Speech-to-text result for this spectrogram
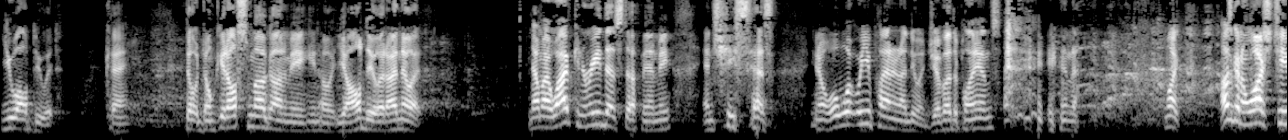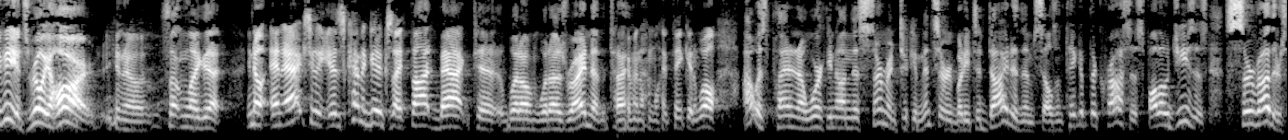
You all do it, okay? Don't, don't get all smug on me. You know, you all do it. I know it. Now, my wife can read that stuff in me, and she says, you know, well, what were you planning on doing? Do you have other plans? I'm like, I was going to watch TV. It's really hard, you know, something like that. You know, and actually, it's kind of good because I thought back to what, i what I was writing at the time, and I'm like thinking, well, I was planning on working on this sermon to convince everybody to die to themselves and take up their crosses, follow Jesus, serve others.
